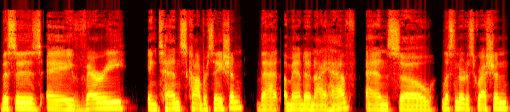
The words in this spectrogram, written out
This is a very intense conversation that Amanda and I have. And so listener discretion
